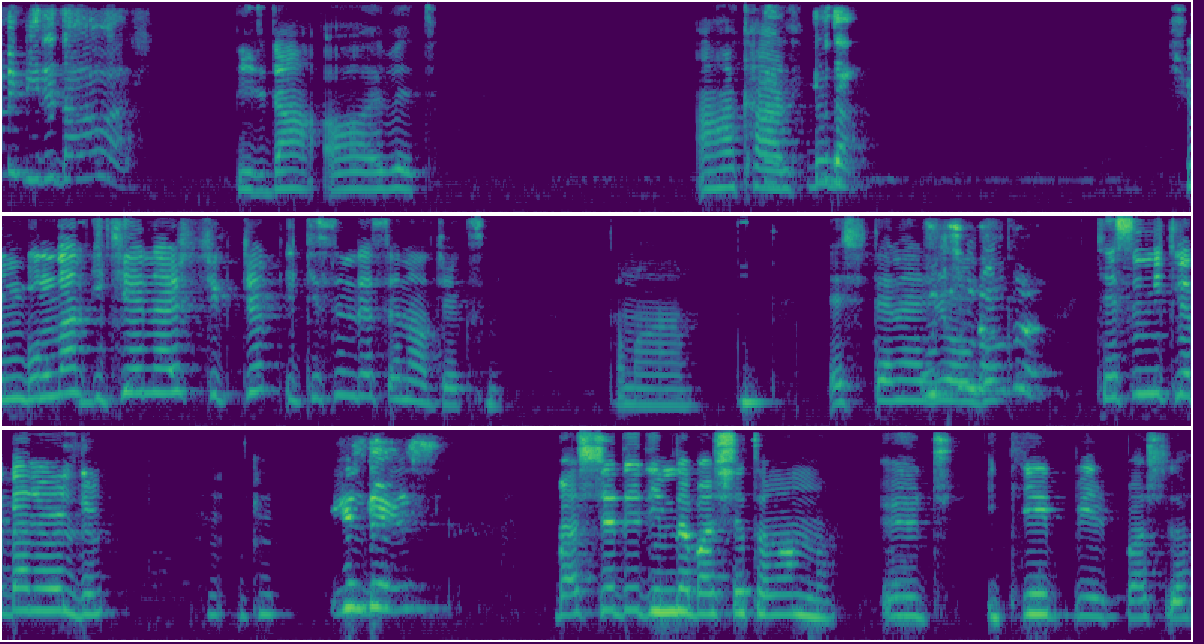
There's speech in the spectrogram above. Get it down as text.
abi biri daha var. Bir daha. Aa evet. Aha Karl. Bak, Burada. Şimdi bundan iki enerji çıkacak. İkisini de sen alacaksın. Tamam. Eşit enerji Ultim olduk. doldu. Kesinlikle ben öldüm. Yüzde yüz. Başla dediğimde başla tamam mı? 3, 2, 1 başla.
